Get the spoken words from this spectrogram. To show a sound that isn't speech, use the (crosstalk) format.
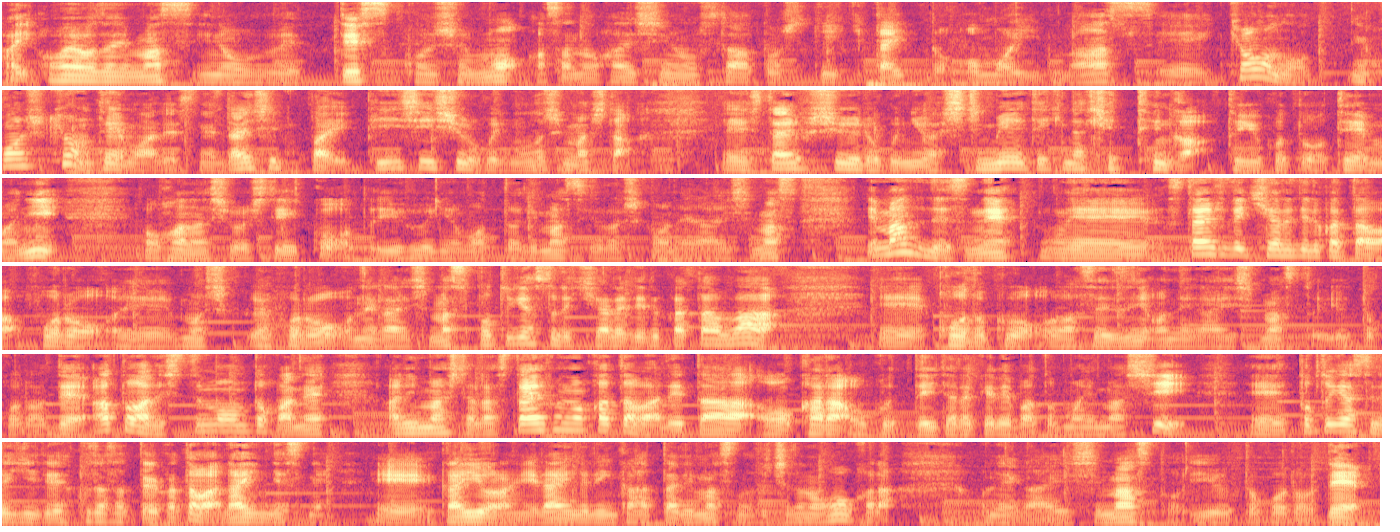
はい、おはようございます。井上です。今週も朝の配信をスタートしていきたいと思います。えー、今日の、今週、今日のテーマはですね、大失敗 PC 収録に戻しました。えー、スタイフ収録には致命的な欠点がということをテーマにお話をしていこうというふうに思っております。よろしくお願いします。でまずですね、えー、スタイフで聞かれている方はフォロー、えー、もしくは、フォローをお願いします。ポッドキャストで聞かれている方は、え、購読を忘れずにお願いしますというところで、あとは、ね、質問とかね、ありましたしたら、スタイフの方はレターをから送っていただければと思いますし、えー、ポッドキャストで聞いてくださっている方は LINE ですね。えー、概要欄に LINE のリンク貼ってありますので、そちらの方からお願いしますというところで、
